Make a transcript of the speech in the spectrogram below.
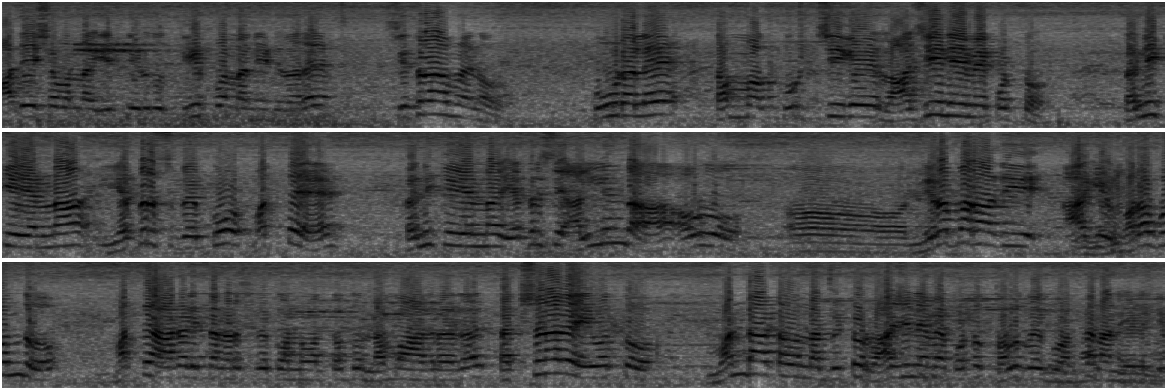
ಆದೇಶವನ್ನ ಎತ್ತಿ ಹಿಡಿದು ತೀರ್ಪನ್ನ ನೀಡಿದ್ದಾರೆ ಸಿದ್ದರಾಮಯ್ಯನವರು. ಕೂಡಲೇ ತಮ್ಮ ಕುರ್ಚಿಗೆ ರಾಜೀನಾಮೆ ಕೊಟ್ಟು ತನಿಖೆಯನ್ನ ಎದುರಿಸಬೇಕು, ಮತ್ತೆ ತನಿಖೆಯನ್ನ ಎದುರಿಸಿ ಅಲ್ಲಿಂದ ಅವರು ನಿರಪರಾಧಿ ಆಗಿ ಹೊರಬಂದು ಮತ್ತೆ ಆಡಳಿತ ನಡೆಸಬೇಕು ಅನ್ನುವಂಥದ್ದು ನಮ್ಮ ಆಗ್ರಹದ ತಕ್ಷಣವೇ ಇವತ್ತು ಮಂಡಾಟವನ್ನ ಬಿಟ್ಟು ರಾಜೀನಾಮೆ ಕೊಟ್ಟು ತೊಲಗಬೇಕು ಅಂತ ನಾನು ಹೇಳಿಕೆ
